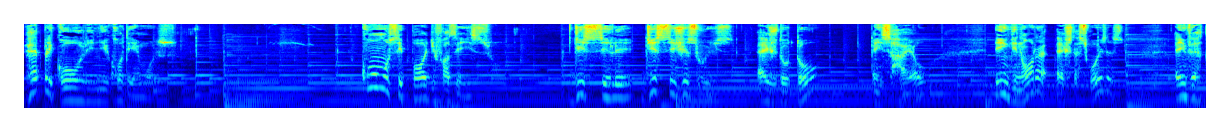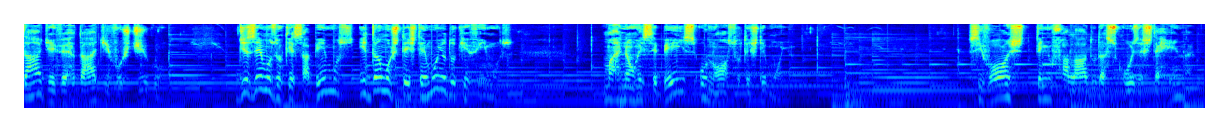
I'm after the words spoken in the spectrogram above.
Replicou-lhe Nicodemos: Como se pode fazer isso? Disse-lhe, disse Jesus: És doutor em Israel e ignora estas coisas? Em verdade, em verdade vos digo: dizemos o que sabemos e damos testemunho do que vimos, mas não recebeis o nosso testemunho. Se vós tenho falado das coisas terrenas,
